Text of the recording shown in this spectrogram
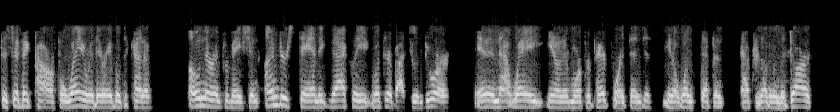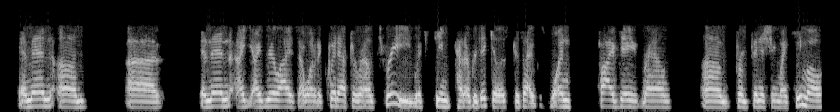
specific, powerful way where they're able to kind of own their information, understand exactly what they're about to endure. And in that way, you know, they're more prepared for it than just, you know, one step in, after another in the dark. And then, um, uh, and then I, I realized I wanted to quit after round three, which seemed kind of ridiculous because I was one five day round, um, from finishing my chemo.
